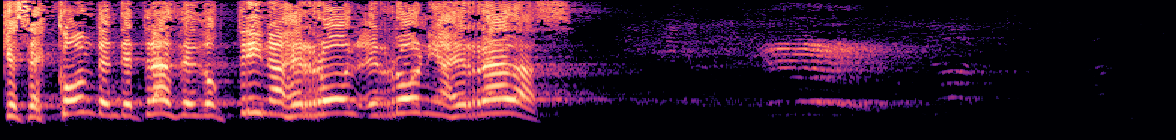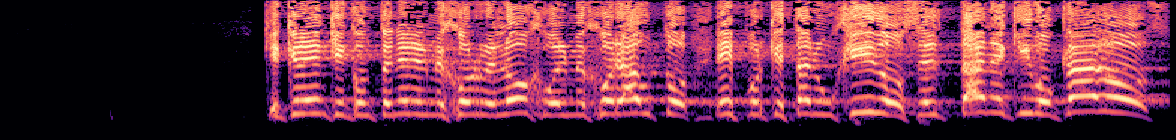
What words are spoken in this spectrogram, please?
Que se esconden detrás de doctrinas erróneas, erradas. Que creen que con tener el mejor reloj o el mejor auto es porque están ungidos, están equivocados.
